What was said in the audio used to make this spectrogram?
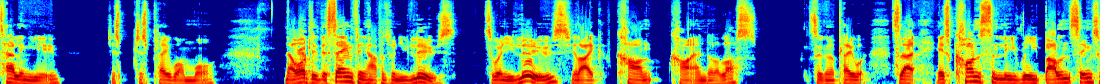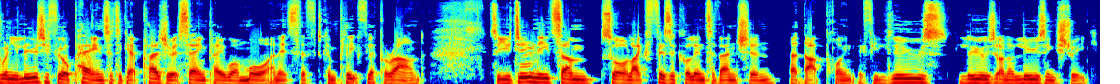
telling you just just play one more. Now, oddly, the same thing happens when you lose. So when you lose, you're like can't can't end on a loss. So going to play so that it's constantly rebalancing. So when you lose you feel pain. So to get pleasure it's saying play one more and it's the complete flip around. So you do need some sort of like physical intervention at that point. If you lose lose on a losing streak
